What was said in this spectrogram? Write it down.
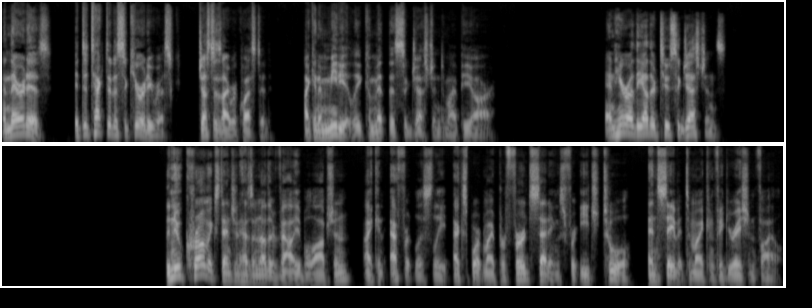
And there it is. It detected a security risk, just as I requested. I can immediately commit this suggestion to my PR. And here are the other two suggestions. The new Chrome extension has another valuable option. I can effortlessly export my preferred settings for each tool and save it to my configuration file.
